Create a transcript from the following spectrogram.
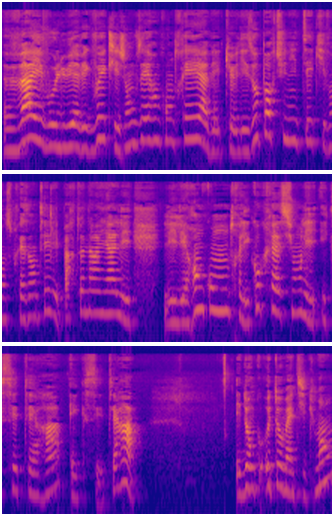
va évoluer avec vous, avec les gens que vous allez rencontrer, avec les opportunités qui vont se présenter, les partenariats, les, les, les rencontres, les co-créations, les etc., etc. Et donc automatiquement,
